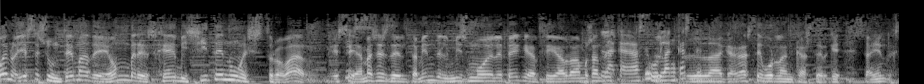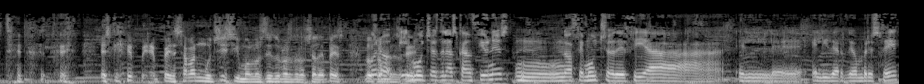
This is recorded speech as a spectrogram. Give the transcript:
Bueno, y este es un tema de Hombres G. Visite nuestro bar. Este, además, es del, también del mismo LP que hablábamos antes. La cagaste, Burlancaster. La cagaste Burlancaster, que también, es que pensaban muchísimo los títulos de los LPs. Los bueno, y G. muchas de las canciones, mm, no hace mucho decía el, eh, el líder de Hombres G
